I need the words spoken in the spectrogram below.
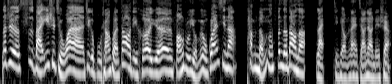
那这四百一十九万这个补偿款到底和原房主有没有关系呢？他们能不能分得到呢？来，今天我们来讲讲这事儿。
